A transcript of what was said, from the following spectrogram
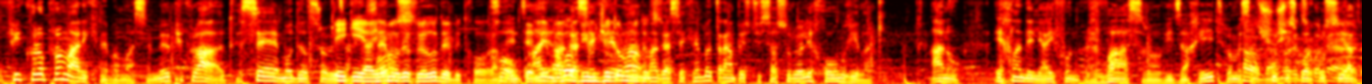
ვფიქრობ, რომ არ იქნება მასე. მე ვფიქრობ, აა, C მოდელს რო კი, აი, მოდელს ველოდებით ხო, რამდენი წელი. აი, მაგას ექნება, მაგას ექნება ტრამპისთვის სასურველი home ღილაკი. ანუ ეხლანდელი iPhone 8-ს რო ვიძახით, რომელსაც შუშის корпуსი აქვს,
